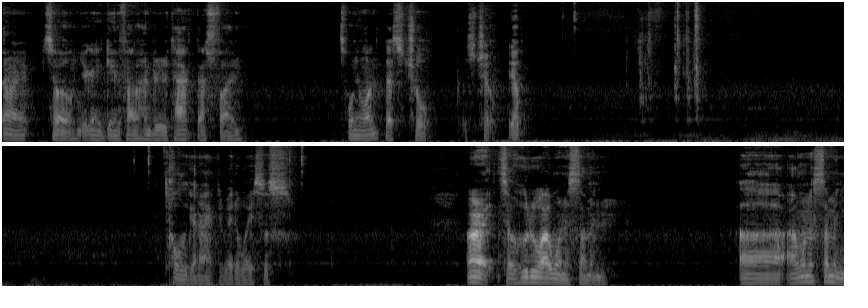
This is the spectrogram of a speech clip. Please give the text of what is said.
Alright, so you're gonna gain 500 attack, that's fine. 21, that's chill. That's chill, yep. Totally gonna activate Oasis. Alright, so who do I want to summon? Uh, I want to summon...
